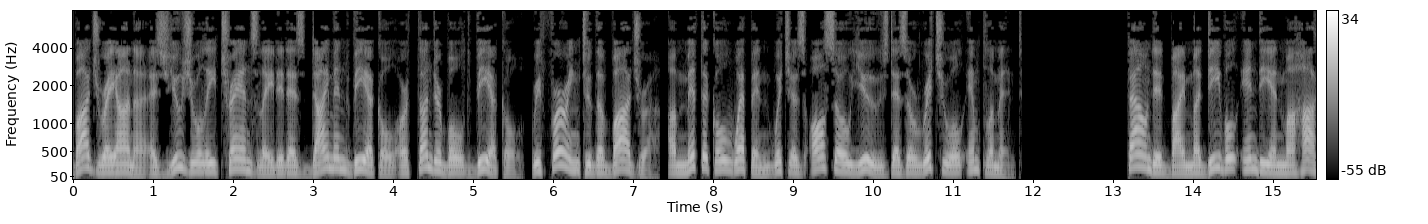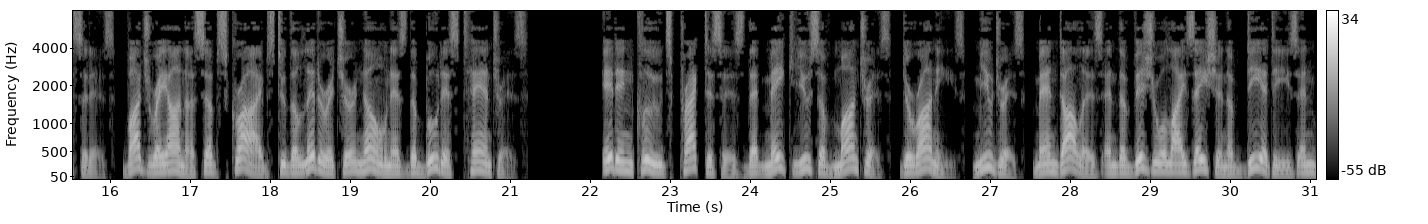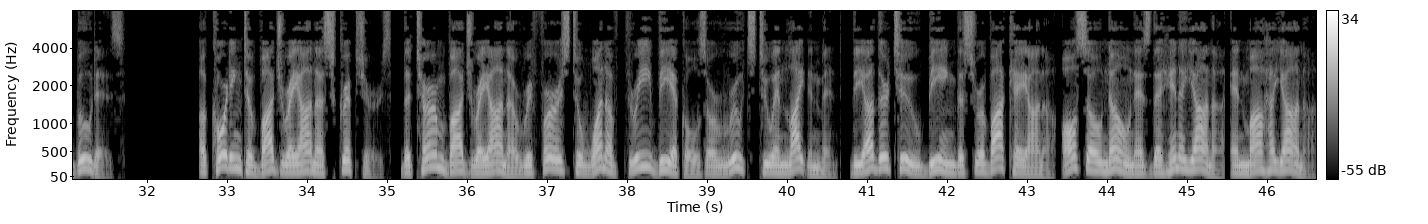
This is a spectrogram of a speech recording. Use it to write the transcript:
Vajrayana is usually translated as diamond vehicle or thunderbolt vehicle, referring to the Vajra, a mythical weapon which is also used as a ritual implement. Founded by medieval Indian Mahasiddhas, Vajrayana subscribes to the literature known as the Buddhist Tantras. It includes practices that make use of mantras, dharanis, mudras, mandalas and the visualization of deities and Buddhas. According to Vajrayana scriptures, the term Vajrayana refers to one of three vehicles or routes to enlightenment, the other two being the Sravakayana also known as the Hinayana and Mahayana.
